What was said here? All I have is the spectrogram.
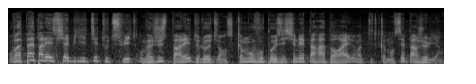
On va pas parler de fiabilité tout de suite, on va juste parler de l'audience. Comment vous positionnez par rapport à elle? On va peut-être commencer par Julien.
